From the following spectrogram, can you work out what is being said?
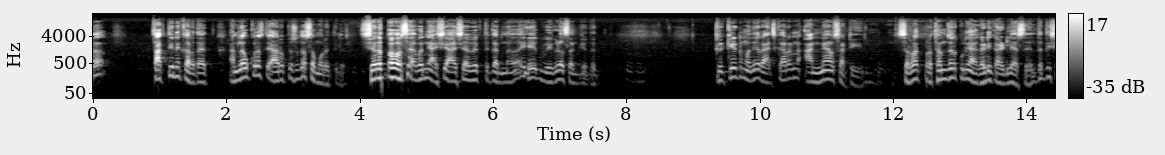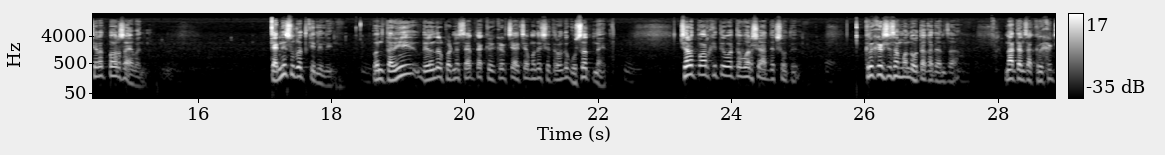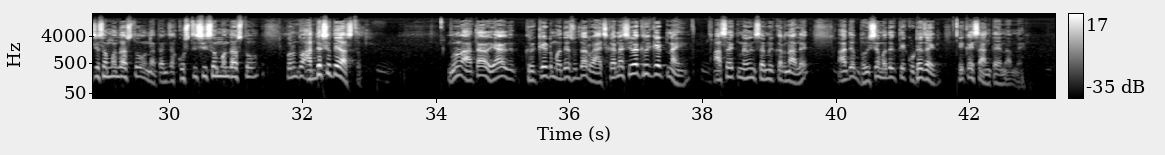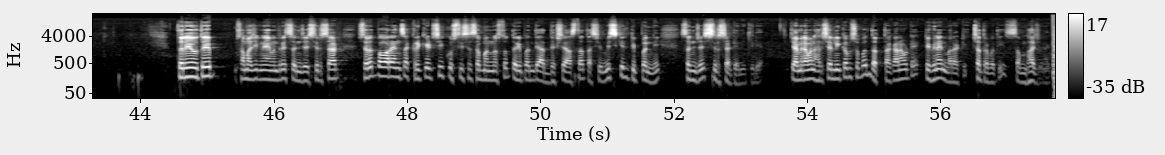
ताकदीने आहेत आणि लवकरच ते आरोपीसुद्धा समोर येतील. शरद पवार साहेबांनी अशी आशा व्यक्त करणं हे वेगळं संकेत आहे. क्रिकेटमध्ये राजकारण आणण्यासाठी सर्वात प्रथम जर कुणी आघाडी काढली असेल तर ती शरद पवार साहेबांनी. त्यांनी सुरुवात केलेली. पण तरीही देवेंद्र फडणवीस साहेब त्या क्रिकेटच्या याच्यामध्ये क्षेत्रामध्ये घुसत नाहीत. शरद पवार किती व- वर्ष अध्यक्ष होते. क्रिकेटशी संबंध होता का त्यांचा? ना त्यांचा क्रिकेटशी संबंध असतो ना त्यांचा कुस्तीशी संबंध असतो परंतु अध्यक्ष ते असतात. म्हणून आता या क्रिकेटमध्ये सुद्धा राजकारणाशिवाय क्रिकेट नाही असं एक नवीन समीकरण आलं आहे आणि ते भविष्यामध्ये ते कुठे जाईल हे काही सांगता येणार नाही. तर हे होते सामाजिक न्यायमंत्री संजय शिरसाट. शरद पवार यांचा क्रिकेटशी कुस्तीशी संबंध नसतो तरी पण ते अध्यक्ष असतात अशी मिस्किल टिप्पणी संजय शिरसाट यांनी केली आहे. Cameraman Harshal निकमसोबत Datta Kanwate T V nine Marathi Chhatrapati Sambhajinagar.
